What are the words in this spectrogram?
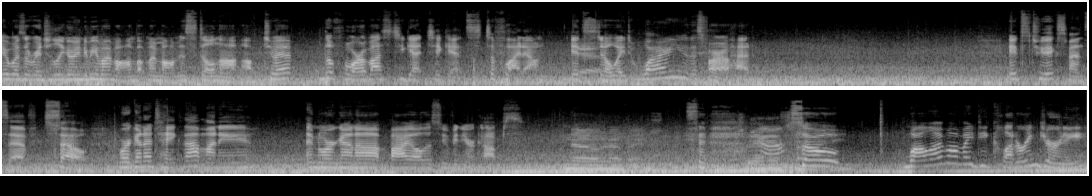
It was originally going to be my mom but my mom is still not up to it. The four of us to get tickets to fly down. It's Yeah. still way too why are you this far ahead? It's too expensive. So we're gonna take that money and we're gonna buy all the souvenir cups. No, no thanks. So, get so while I'm on my decluttering journey,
